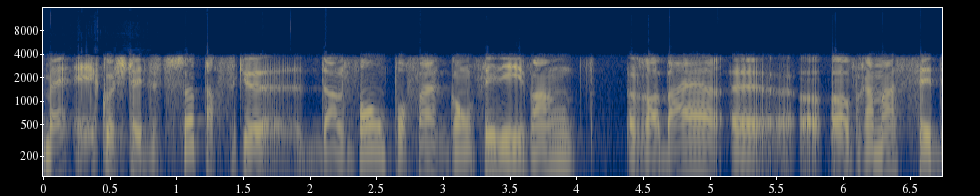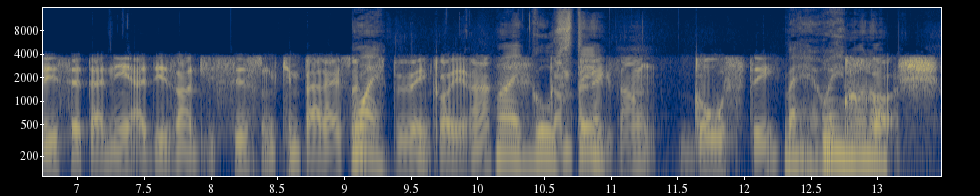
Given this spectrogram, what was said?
Ben, écoute, je te dis tout ça parce que, dans le fond, pour faire gonfler les ventes, Robert euh, a, vraiment cédé cette année à des anglicismes qui me paraissent un Ouais. petit peu incohérents. Ouais, Comme par exemple, ghoster Ben ou oui, croche.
